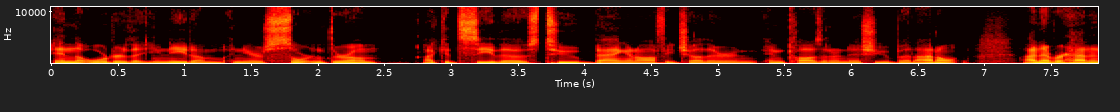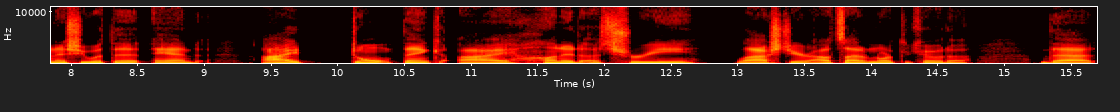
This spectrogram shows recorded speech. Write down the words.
in the order that you need them and you're sorting through them, I could see those two banging off each other and, and causing an issue. But I don't, I never had an issue with it. And I don't think I hunted a tree last year outside of North Dakota that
